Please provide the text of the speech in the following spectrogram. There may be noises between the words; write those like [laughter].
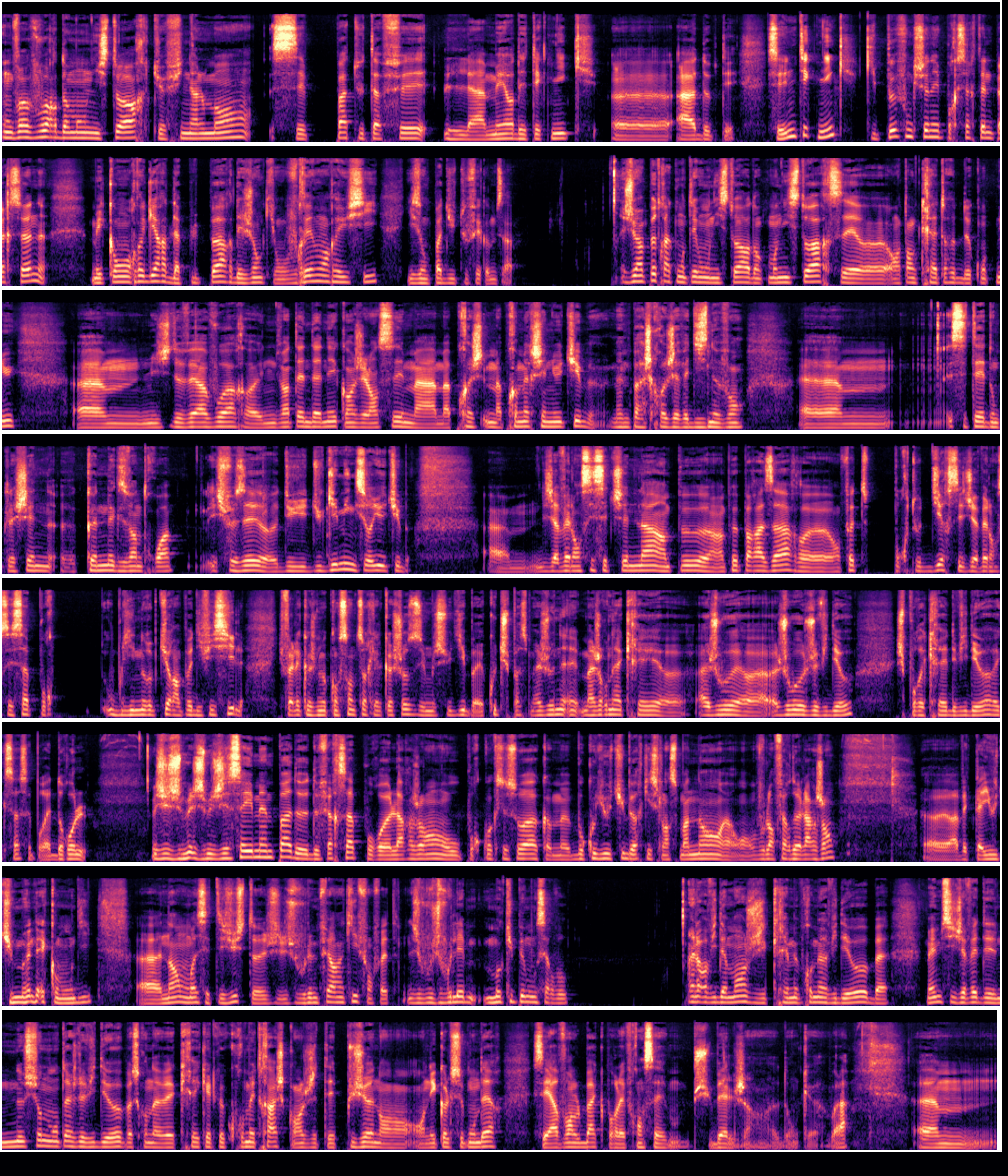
on va voir dans mon histoire que finalement c'est pas tout à fait la meilleure des techniques euh, à adopter. C'est une technique qui peut fonctionner pour certaines personnes, mais quand on regarde la plupart des gens qui ont vraiment réussi, ils n'ont pas du tout fait comme ça. Je vais un peu te raconter mon histoire. Donc mon histoire, c'est euh, en tant que créateur de contenu, euh, je devais avoir une vingtaine d'années quand j'ai lancé ma, ma, ma, première chaîne YouTube. Même pas, je crois que j'avais 19 ans. Euh, c'était donc la chaîne euh, Connex23 et je faisais euh, du, gaming sur YouTube. j'avais lancé cette chaîne-là un peu, un peu par hasard. en fait, pour tout dire, c'est j'avais lancé ça pour oublier une rupture un peu difficile. Il fallait que je me concentre sur quelque chose et je me suis dit bah écoute, je passe ma journée, ma journée à créer, à jouer, à jouer aux jeux vidéo. Je pourrais créer des vidéos avec ça, ça pourrait être drôle. J'essayais même pas de, faire ça pour euh, l'argent ou pour quoi que ce soit, comme beaucoup de youtubeurs qui se lancent maintenant euh, en voulant faire de l'argent. Euh, avec la YouTube monnaie comme on dit. Euh, non, moi c'était juste, je, voulais me faire un kiff en fait. Je, voulais m'occuper mon cerveau. Alors évidemment, j'ai créé mes premières vidéos, bah, même si j'avais des notions de montage de vidéos, parce qu'on avait créé quelques courts-métrages quand j'étais plus jeune en, école secondaire, c'est avant le bac pour les Français, je suis belge, hein, donc euh, voilà. Euh,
